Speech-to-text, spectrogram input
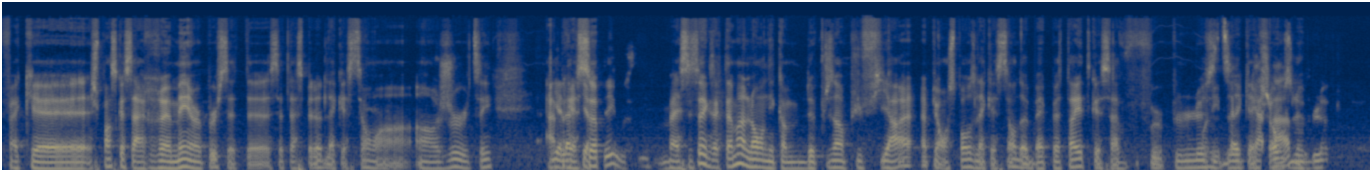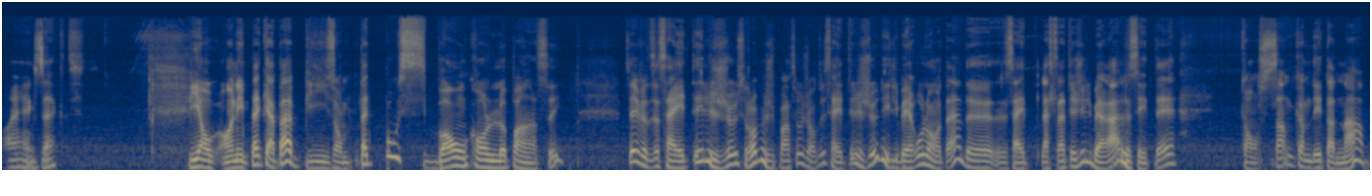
Fait que euh, je pense que ça remet un peu cette, euh, cet aspect-là de la question en, en jeu. tu sais. La Après ça, ben c'est ça exactement. Là, on est comme de plus en plus fiers, puis on se pose la question de ben peut-être que ça veut plus dire quelque chose, capable. le bloc. Ouais, exact. Puis on, on est peut-être capable, puis ils sont peut-être pas aussi bons qu'on l'a pensé. Tu sais, je veux dire, ça a été le jeu, c'est drôle, je pensais aujourd'hui, ça a été le jeu des libéraux longtemps. De, ça a été- la stratégie libérale, c'était qu'on se sente comme des tas de marbre.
